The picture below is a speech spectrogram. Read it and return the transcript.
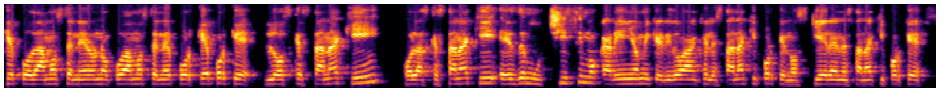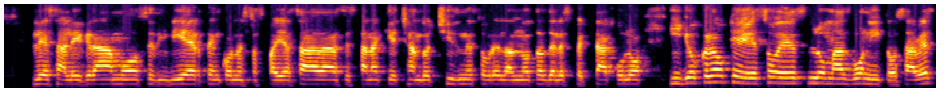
que podamos tener o no podamos tener. ¿Por qué? Porque los que están aquí o las que están aquí es de muchísimo cariño, mi querido Ángel, están aquí porque nos quieren, están aquí porque les alegramos, se divierten con nuestras payasadas, están aquí echando chismes sobre las notas del espectáculo y yo creo que eso es lo más bonito, ¿sabes?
